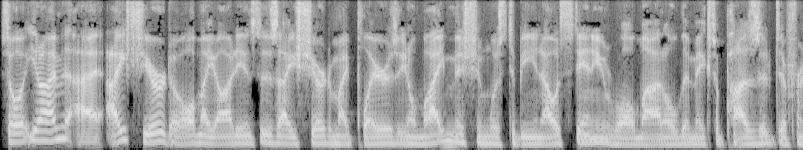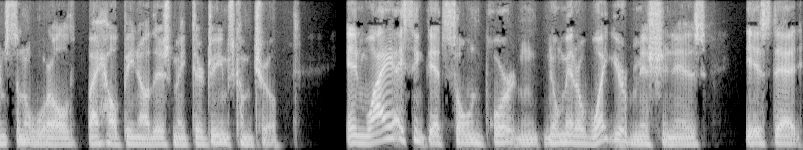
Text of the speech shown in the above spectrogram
So, you know, I'm, I, I share to all my audiences, I share to my players, you know, my mission was to be an outstanding role model that makes a positive difference in the world by helping others make their dreams come true. And why I think that's so important, no matter what your mission is, is that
